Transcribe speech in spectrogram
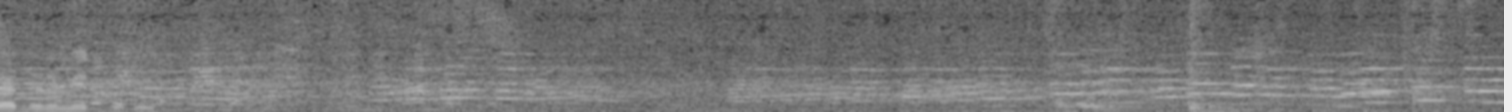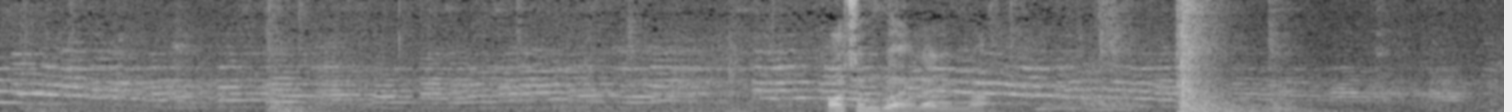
ดดด้วยเลยมิดเลยแดดนิมิตมาดูพอชมด้วยแล้วหนึ่งเนาะเ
